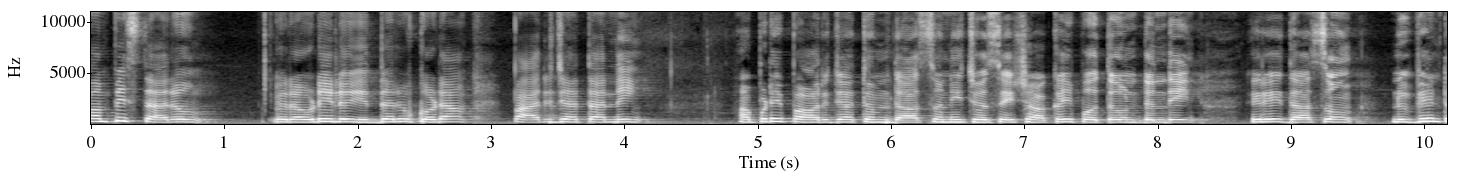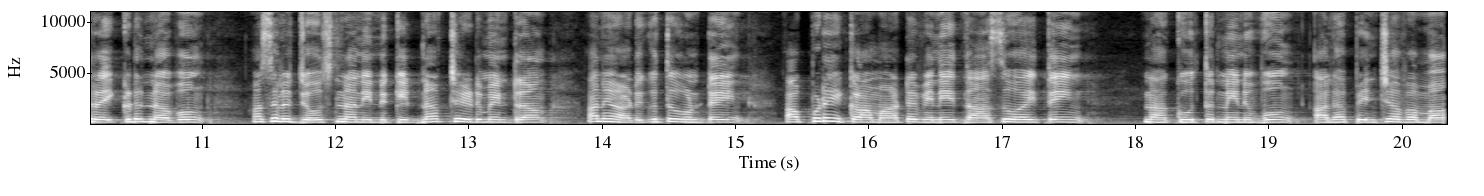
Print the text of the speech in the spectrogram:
పంపిస్తారు. రౌడీలు ఇద్దరు కూడా పారిజాతాన్ని అప్పుడే పారిజాతం దాసుని చూసి షాక్ అయిపోతూ ఉంటుంది. రే దాసు నువ్వేంట్రా ఇక్కడున్నావు? అసలు జ్యోత్స్న నిన్ను కిడ్నాప్ చేయడం ఏంట్రా అని అడుగుతూ ఉంటే అప్పుడే ఇక ఆ మాట విని దాసు అయితే నా కూతుర్ని నువ్వు అలా పెంచావమ్మా?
